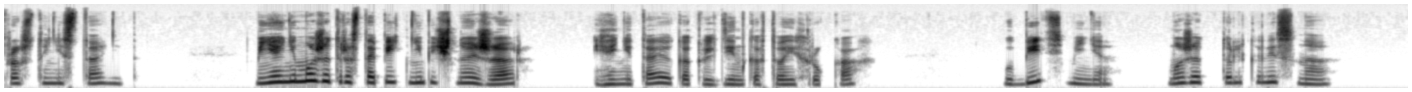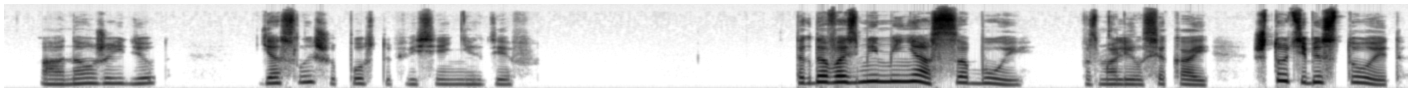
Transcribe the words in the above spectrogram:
просто не станет. Меня не может растопить ни печной жар, я не таю, как льдинка в твоих руках. Убить меня может только весна, а она уже идет. Я слышу поступь весенних дев. «Тогда возьми меня с собой», — возмолился Кай. «Что тебе стоит?»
